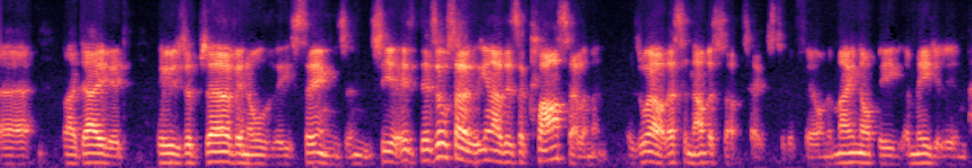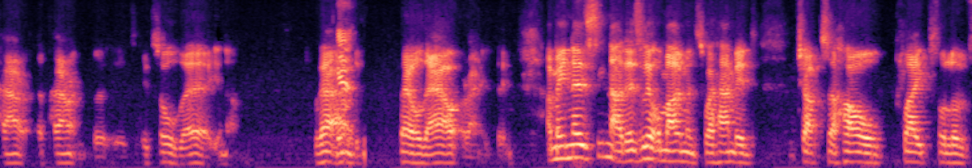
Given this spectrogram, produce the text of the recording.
uh, by David, who's observing all of these things. And see, it, there's also, you know, there's a class element as well. That's another subtext to the film. It may not be immediately apparent, apparent but it, it's all there, you know, without yeah. having to be spelled out or anything. I mean, there's, you know, there's little moments where Hamid chucks a whole plate full of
